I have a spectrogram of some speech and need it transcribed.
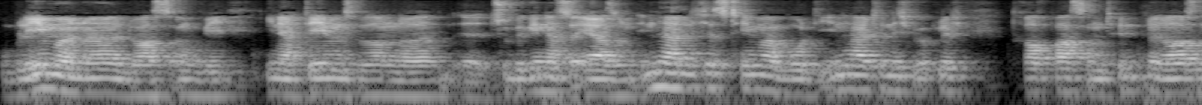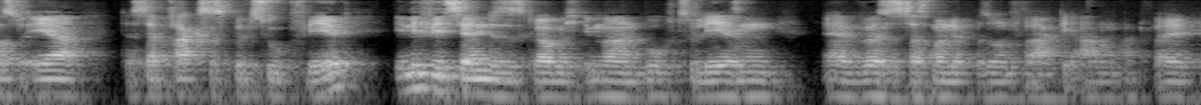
Probleme, ne? Du hast irgendwie, je nachdem, insbesondere äh, zu Beginn hast du eher so ein inhaltliches Thema, wo die Inhalte nicht wirklich drauf passen und hinten raus hast du eher, dass der Praxisbezug fehlt. Ineffizient ist es, glaube ich, immer ein Buch zu lesen, äh, versus dass man eine Person fragt, die Ahnung hat, weil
